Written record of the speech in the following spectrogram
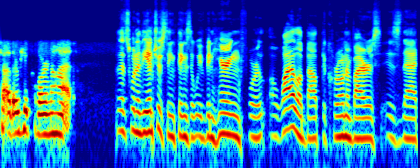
to other people or not. That's one of the interesting things that we've been hearing for a while about the coronavirus is that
